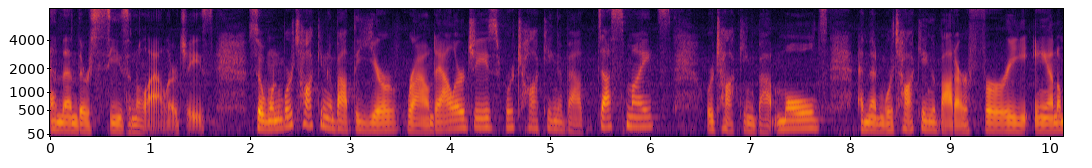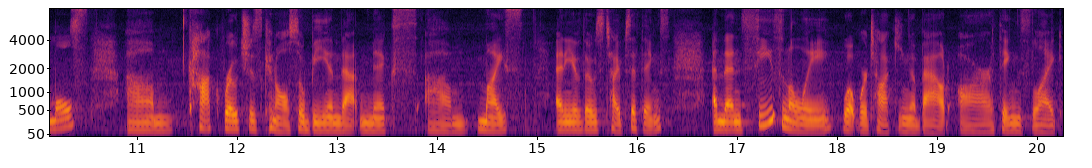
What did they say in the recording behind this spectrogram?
and then there's seasonal allergies. So when we're talking about the year-round allergies, we're talking about dust mites, we're talking about molds, and then we're talking about our furry animals. Um, cockroaches can also be in that mix, um, mice any of those types of things. And then seasonally, what we're talking about are things like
